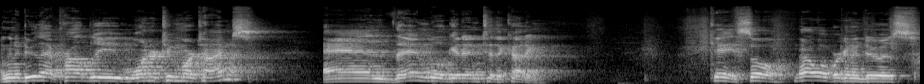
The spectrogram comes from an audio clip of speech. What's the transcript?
I'm gonna do that probably one or two more times and then we'll get into the cutting. Okay, so now what we're gonna do is,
